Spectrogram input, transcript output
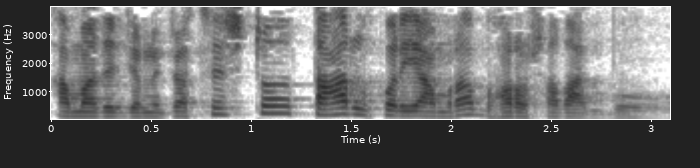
আমাদের জন্য যথেষ্ট, তার উপরে আমরা ভরসা রাখব।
